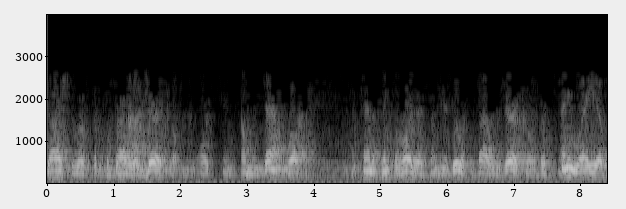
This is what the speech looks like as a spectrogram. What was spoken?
Joshua fought the Battle of Jericho, and the walls came tumbling down. Well, I kind of think the Lord had something to do with the Battle of Jericho. But anyway, uh,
